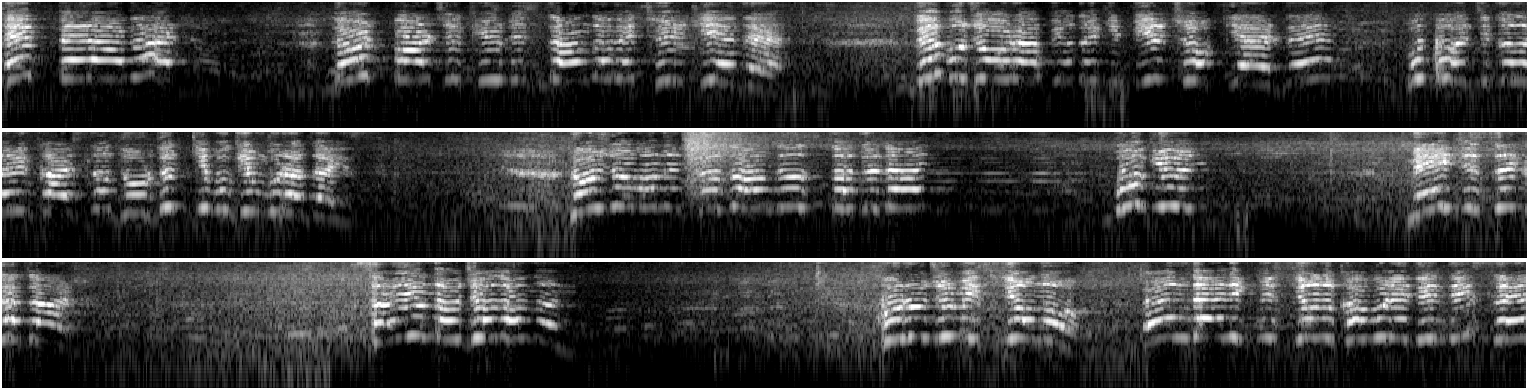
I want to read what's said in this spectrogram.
Hep beraber dört parça Kürdistan'da ve Türkiye'de ve bu coğrafyadaki birçok yerde bu politikaların karşısında durduk ki bugün buradayız. Rojava'nın kazandığı statüden bugün meclise kadar Sayın Öcalan'ın kurucu misyonu, misyonu kabul edildiyse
